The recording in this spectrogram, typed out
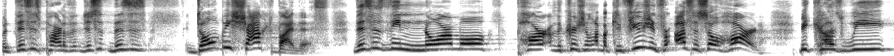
But this is part of it. Just this is don't be shocked by this. This is the normal part of the Christian life. But confusion for us is so hard because we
